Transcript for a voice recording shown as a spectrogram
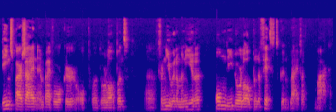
dienstbaar zijn en bij voorkeur op doorlopend vernieuwende manieren om die doorlopende fit te kunnen blijven maken.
